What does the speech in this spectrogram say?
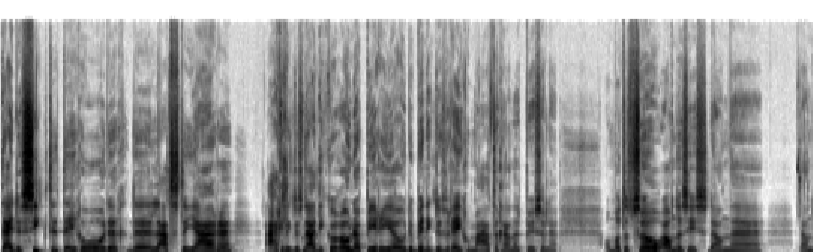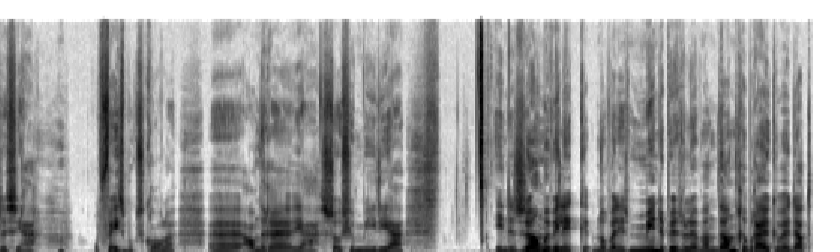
tijdens ziekte tegenwoordig, de laatste jaren eigenlijk dus na die coronaperiode ben ik dus regelmatig aan het puzzelen. Omdat het zo anders is dan, uh, dan dus ja, op Facebook scrollen. Uh, andere ja, social media. In de zomer wil ik nog wel eens minder puzzelen, want dan gebruiken we dat,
